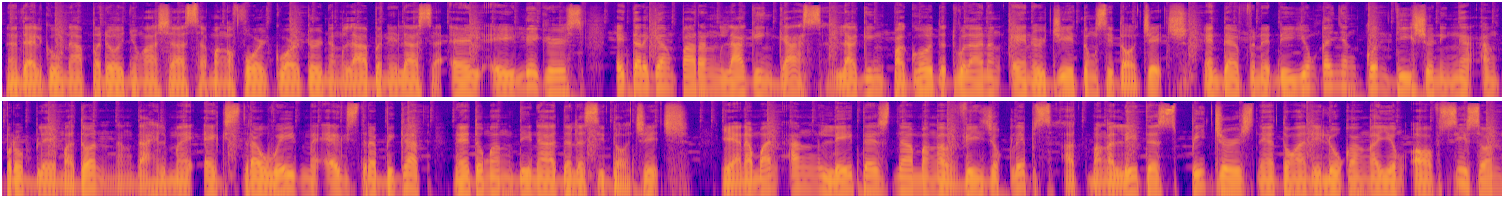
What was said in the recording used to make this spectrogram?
Nang dahil kung napanood nyo nga siya sa mga fourth quarter ng laban nila sa LA Lakers, ay talagang parang laging gas, laging pagod at wala ng energy itong si Doncic. And definitely yung kanyang conditioning nga ang problema doon nang dahil may extra weight, may extra bigat na itong ang dinadala si Doncic. Kaya naman ang latest na mga video clips at mga latest pictures na ito nga ni Luka ngayong off-season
